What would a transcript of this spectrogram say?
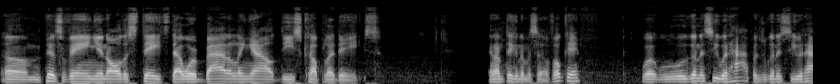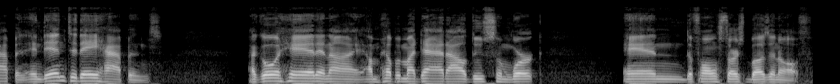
um, Pennsylvania, and all the states that were battling out these couple of days. And I'm thinking to myself, okay, well, we're going to see what happens. We're going to see what happens. And then today happens I go ahead and I, I'm helping my dad I'll do some work, and the phone starts buzzing off.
